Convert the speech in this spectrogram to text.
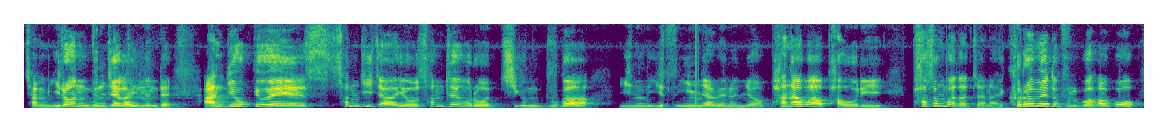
참 이런 문제가 있는데 안디옥 교회의 선지자요 선생으로 지금 누가 있, 있냐면은요 바나바 바울이 파송받았잖아요. 그럼에도 불구하고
